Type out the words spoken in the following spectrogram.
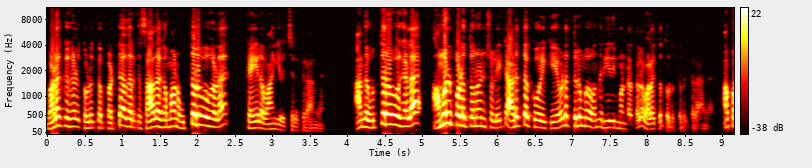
வழக்குகள் தொடுக்கப்பட்டு அதற்கு சாதகமான உத்தரவுகளை கையில வாங்கி வச்சிருக்கிறாங்க. அந்த உத்தரவுகளை அமல்படுத்தணும்னு சொல்லிட்டு அடுத்த கோரிக்கையோட திரும்ப வந்து நீதிமன்றத்துல வழக்கு தொடுத்திருக்கிறாங்க. அப்ப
